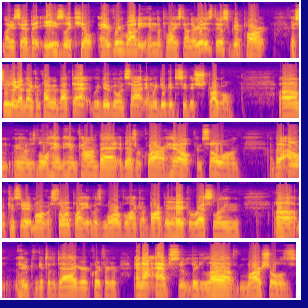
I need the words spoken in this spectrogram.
Like I said, they easily kill everybody in the place. Now, there is this good part. As soon as I got done complaining about that, we do go inside and we do get to see this struggle. Um, you know, there's a little hand to hand combat. It does require help and so on. But I don't consider it more of a sword play. It was more of like a barbaric wrestling. Um, who can get to the dagger, quick figure. And I absolutely love Marshall's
